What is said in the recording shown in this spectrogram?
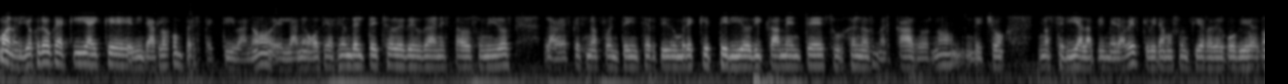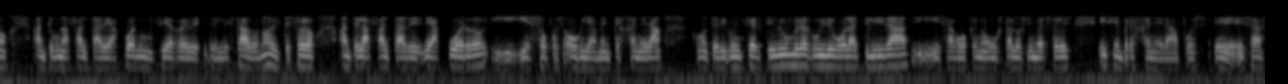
Bueno, yo creo que aquí hay que mirarlo con perspectiva, ¿no? La negociación del techo de deuda en Estados Unidos, la verdad es que es una fuente de incertidumbre que periódicamente surge en los mercados, ¿no? De hecho, no sería la primera vez que viéramos un cierre del gobierno ante una falta de acuerdo, un cierre del Estado, ¿no? Del Tesoro ante la falta de, acuerdo y, eso, pues, obviamente genera, como te digo, incertidumbre, ruido y volatilidad y es algo que no gusta a los inversores y siempre genera, pues, eh, esas,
